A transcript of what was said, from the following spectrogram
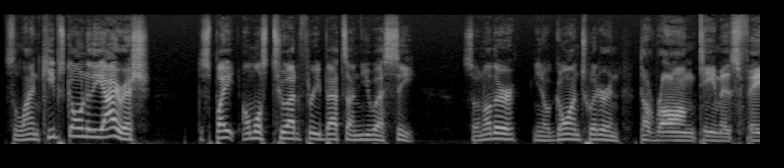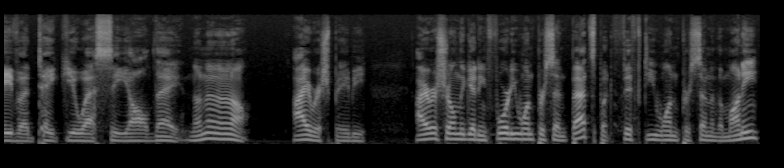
So the line keeps going to the Irish, despite almost two out of three bets on USC. So another, you know, go on Twitter and the wrong team is favored. Take USC all day. No, no, no, no. Irish, baby. Irish are only getting 41% bets, but 51% of the money.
